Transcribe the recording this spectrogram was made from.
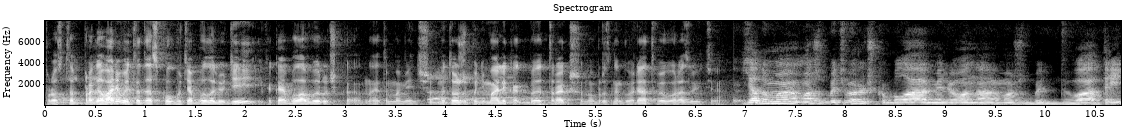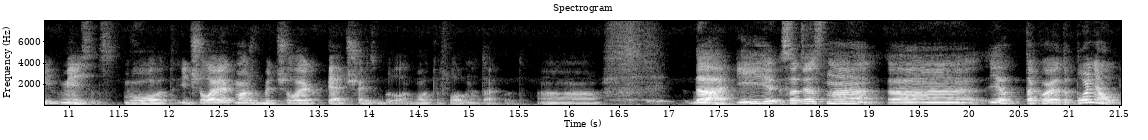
Просто проговаривай тогда, сколько у тебя было людей и какая была выручка на этом моменте, чтобы мы тоже понимали, как бы, traction, образно говоря, твоего развития. Я думаю, может быть, выручка была миллиона, может быть, два-три в месяц, вот, и человек, может быть, человек 5-6 было, вот, условно так вот. Да, и, соответственно, э, я такое это понял,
